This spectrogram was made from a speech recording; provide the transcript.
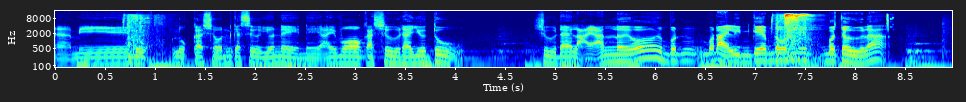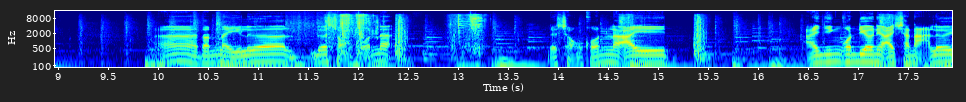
อ่ามีลูกลูกกระชนกระสืออยู่นี่นี่ไอวอกระชือได้ยูตู้ชื่อได้หลายอันเลยโอ้ยบนบ่ได้ลินเกมโดนนี่บ่เจอละอ่าตอนไหนเรือเรือสองคนน่ะเรือสองคนละไอ ไอ้ยิงคนเดียวเนี่ยไอ้ชนะเลย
